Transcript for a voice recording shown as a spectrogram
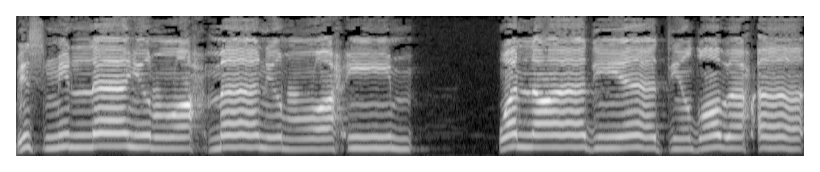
بسم الله الرحمن الرحيم والعاديات ضبحا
